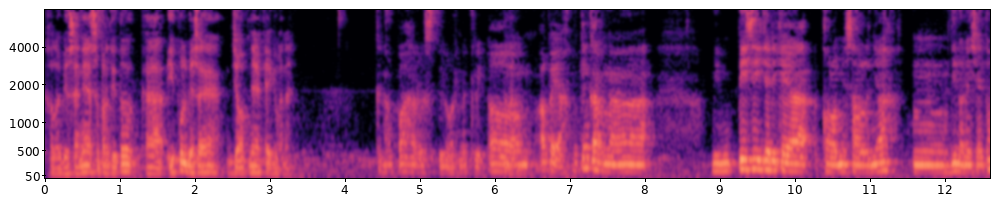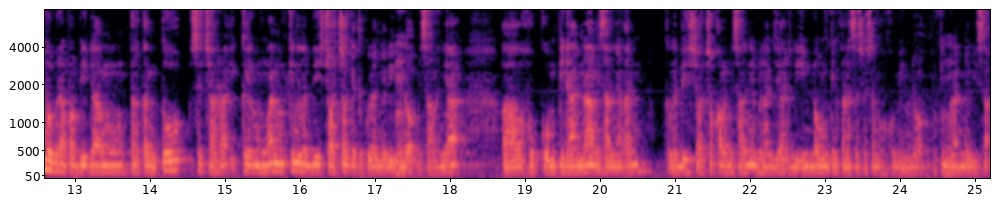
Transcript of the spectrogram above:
Kalau biasanya seperti itu, Kak Ipul biasanya jawabnya kayak gimana? Kenapa harus di luar negeri? Em, Apa ya? Mungkin karena mimpi sih. Jadi kayak kalau misalnya hmm, di Indonesia itu beberapa bidang tertentu secara keilmuan mungkin lebih cocok gitu kuliahnya di Indo. Misalnya eh, hukum pidana misalnya kan lebih cocok kalau misalnya belajar di Indo mungkin karena sesuai sama hukum Indo. Mungkin Belanda bisa.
